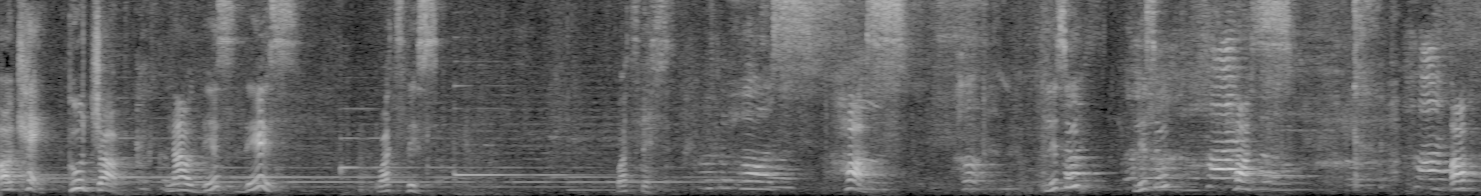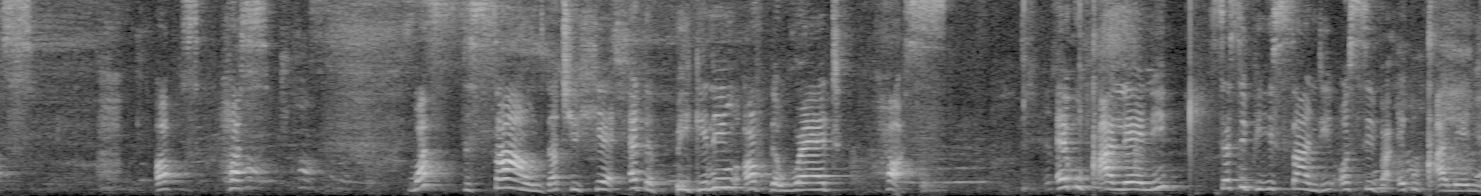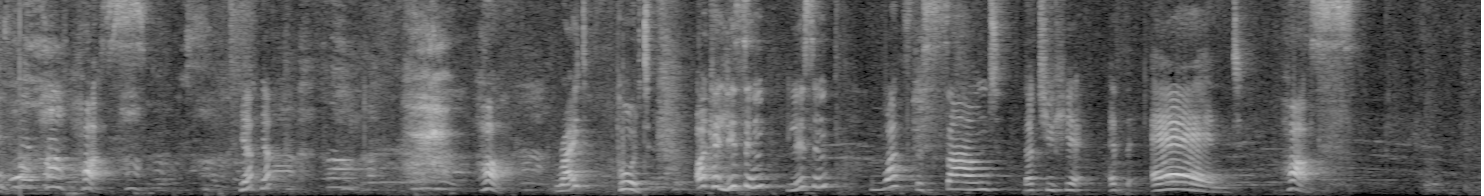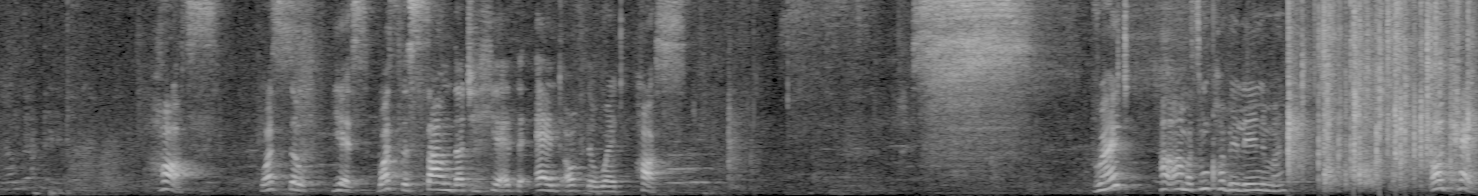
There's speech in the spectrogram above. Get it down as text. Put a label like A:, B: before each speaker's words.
A: Okay, good job. Now this, this. What's this? What's this?
B: Horse.
A: Horse. Listen, listen. Horse. Ox. Horse. What's the sound that you hear at the beginning of the word horse? Ekuqaleni sesiphi isandi osiva ekuqaleni? Horse. Yeah, yeah. Ha. Right? Good. Okay, listen, listen. What's the sound that you hear at the end? Horse. Horse. What's the, yes, what's the sound that you hear at the end of the word horse? Right? Man. Okay.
